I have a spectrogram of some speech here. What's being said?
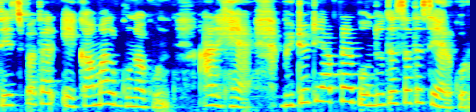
তেজপাতার একামাল কামাল গুণাগুণ? আর হ্যাঁ ভিডিওটি আপনার বন্ধুদের সাথে শেয়ার করুন।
